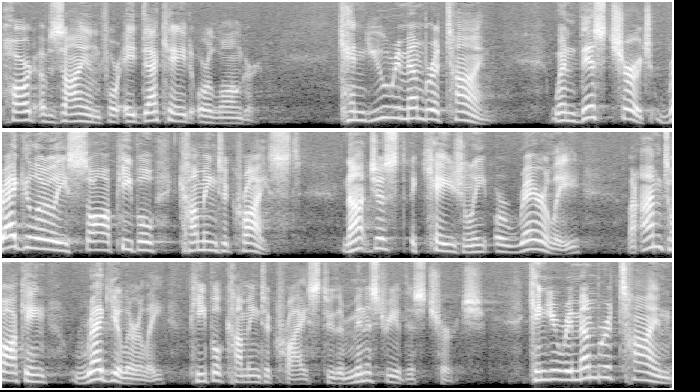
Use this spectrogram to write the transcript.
part of Zion for a decade or longer, can you remember a time when this church regularly saw people coming to Christ? Not just occasionally or rarely, but I'm talking regularly people coming to Christ through the ministry of this church. Can you remember a time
